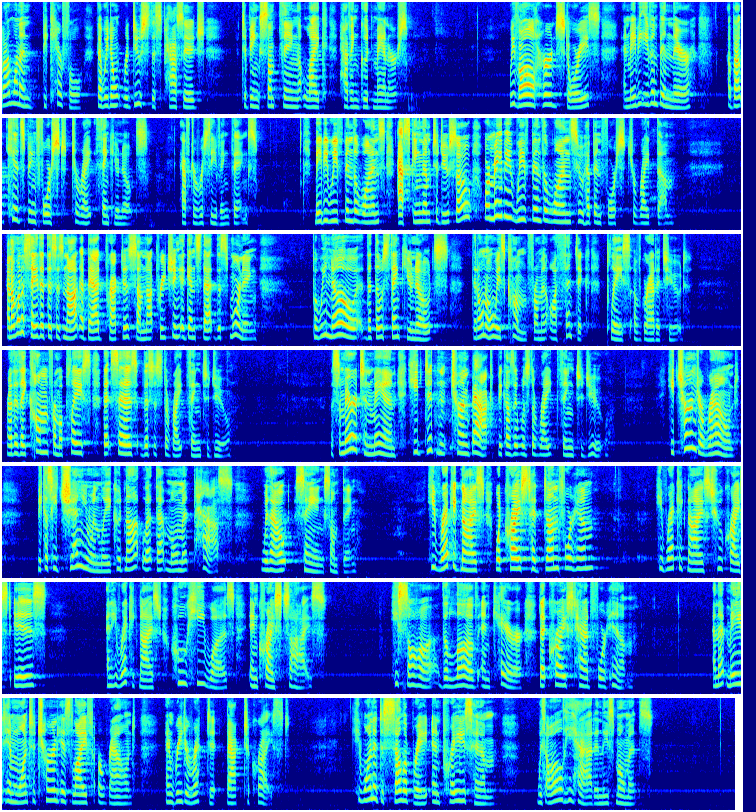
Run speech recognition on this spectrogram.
But I want to be careful that we don't reduce this passage to being something like having good manners. We've all heard stories, and maybe even been there, about kids being forced to write thank you notes after receiving things. Maybe we've been the ones asking them to do so, or maybe we've been the ones who have been forced to write them. And I want to say that this is not a bad practice. I'm not preaching against that this morning. But we know that those thank you notes, they don't always come from an authentic place of gratitude. Rather, they come from a place that says this is the right thing to do. The Samaritan man, he didn't turn back because it was the right thing to do. He turned around because he genuinely could not let that moment pass without saying something. He recognized what Christ had done for him. He recognized who Christ is, and he recognized who he was in Christ's eyes. He saw the love and care that Christ had for him. And that made him want to turn his life around and redirect it back to Christ. He wanted to celebrate and praise him with all he had in these moments.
